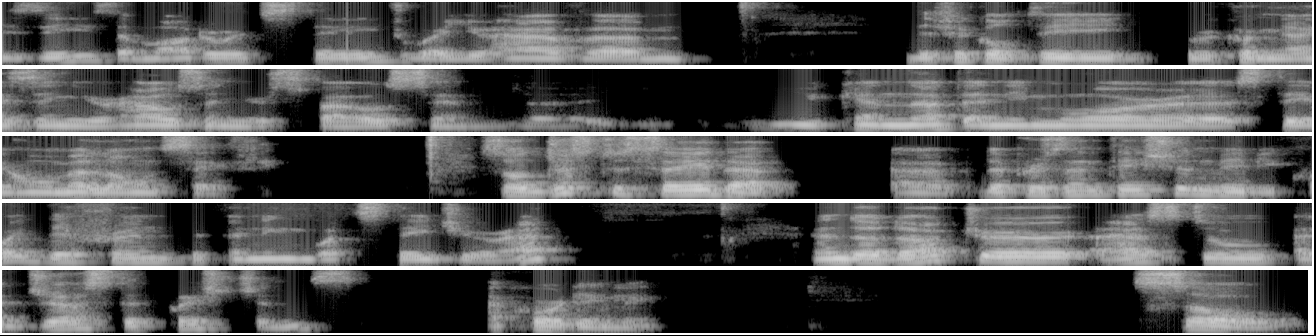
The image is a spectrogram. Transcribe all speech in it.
disease, the moderate stage, where you have um, difficulty recognizing your house and your spouse, and uh, you cannot anymore uh, stay home alone safely. So just to say that uh, the presentation may be quite different depending what stage you're at. And the doctor has to adjust the questions accordingly. So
